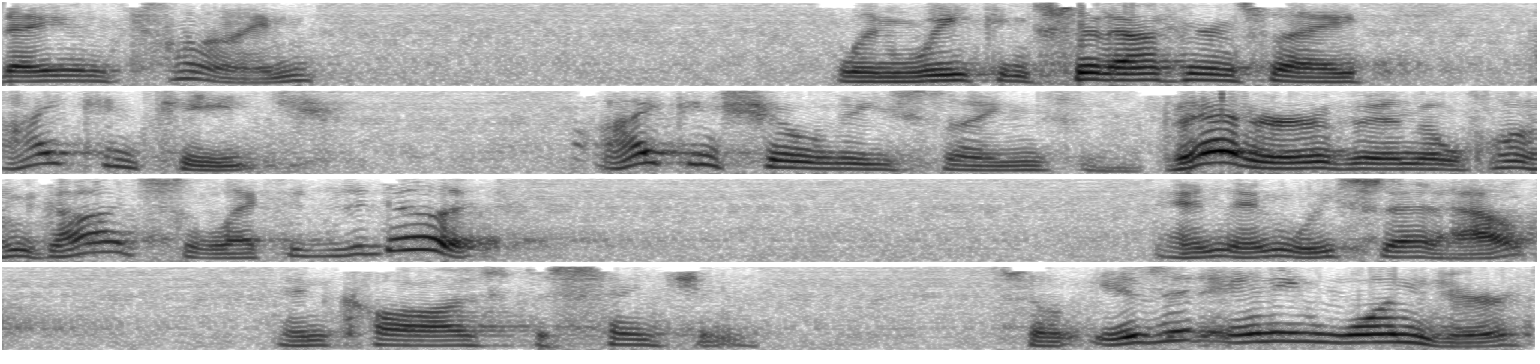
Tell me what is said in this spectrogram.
day and time, when we can sit out here and say, I can teach, I can show these things better than the one God selected to do it. And then we set out and caused dissension. So is it any wonder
